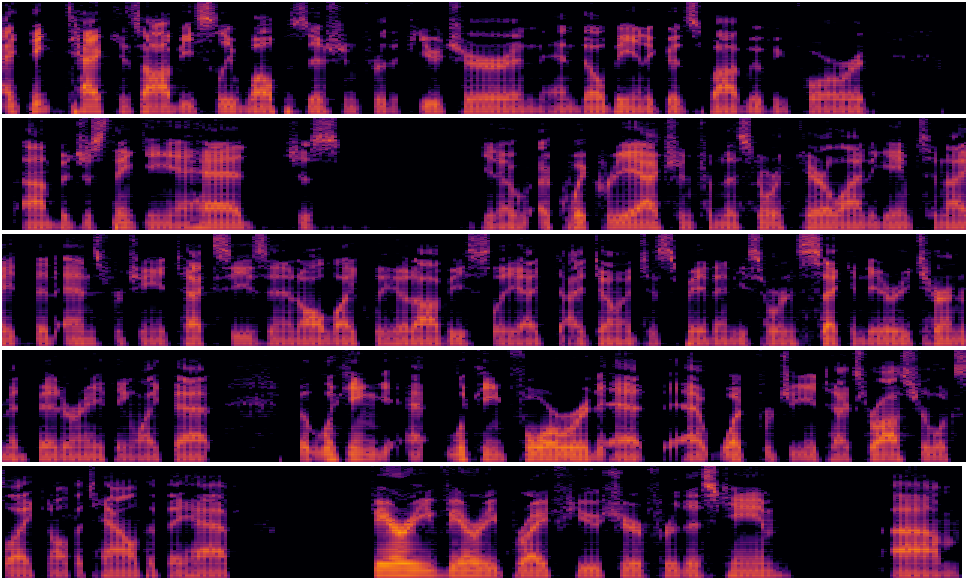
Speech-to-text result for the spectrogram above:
I, think Tech is obviously well positioned for the future, and and they'll be in a good spot moving forward. Um, but just thinking ahead, just you know, a quick reaction from this North Carolina game tonight that ends Virginia Tech season. In all likelihood, obviously, I, I don't anticipate any sort of secondary tournament bid or anything like that. But looking at, looking forward at at what Virginia Tech's roster looks like and all the talent that they have, very very bright future for this team. Um,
